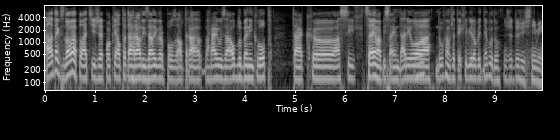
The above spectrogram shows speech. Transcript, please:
Ale tak znova platí, že pokiaľ teda hrali za Liverpool, teda hrajú za obľúbený klub, tak uh, asi chcem, aby sa im darilo mm. a dúfam, že tie chyby robiť nebudú. Že držíš s nimi.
